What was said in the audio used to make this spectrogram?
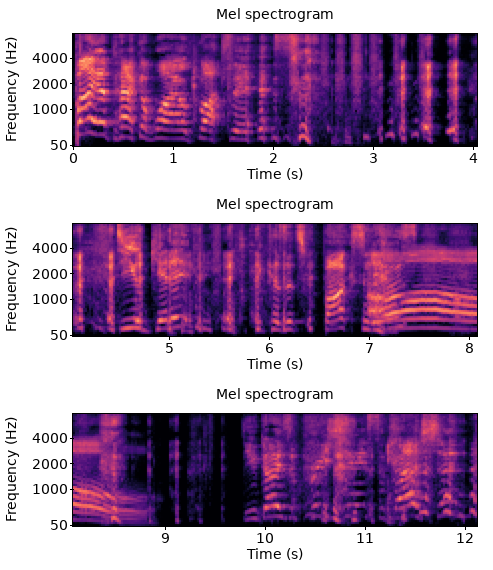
Buy a pack of wild foxes. Do you get it? Because it's Fox News. Oh. Do you guys appreciate Sebastian?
